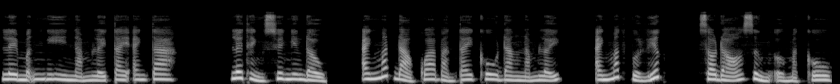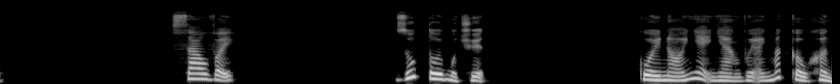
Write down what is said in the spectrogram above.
Lê Mẫn Nghi nắm lấy tay anh ta. Lê Thành Xuyên nghiêng đầu, ánh mắt đảo qua bàn tay cô đang nắm lấy, ánh mắt vừa liếc, sau đó dừng ở mặt cô. Sao vậy? giúp tôi một chuyện. Cô ấy nói nhẹ nhàng với ánh mắt cầu khẩn.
